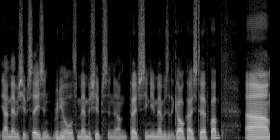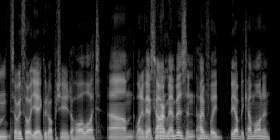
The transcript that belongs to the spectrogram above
you know membership season, Mm-hmm. renewals of memberships, and um, purchasing new members at the Gold Coast Turf Club. Um, so we thought, yeah, good opportunity to highlight um, one of our current members, and hopefully be able to come on and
